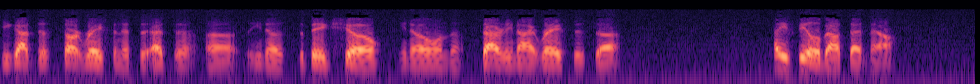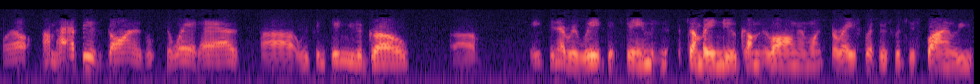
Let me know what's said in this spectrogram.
you got to start racing at the at the uh, you know the big show, you know, on the Saturday night races? Uh, how you feel about that now? Well, I'm happy it's gone as the way it has. Uh, we continue to grow. Uh, each and every week, it seems somebody new comes along and wants to race with us, which is fine. We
